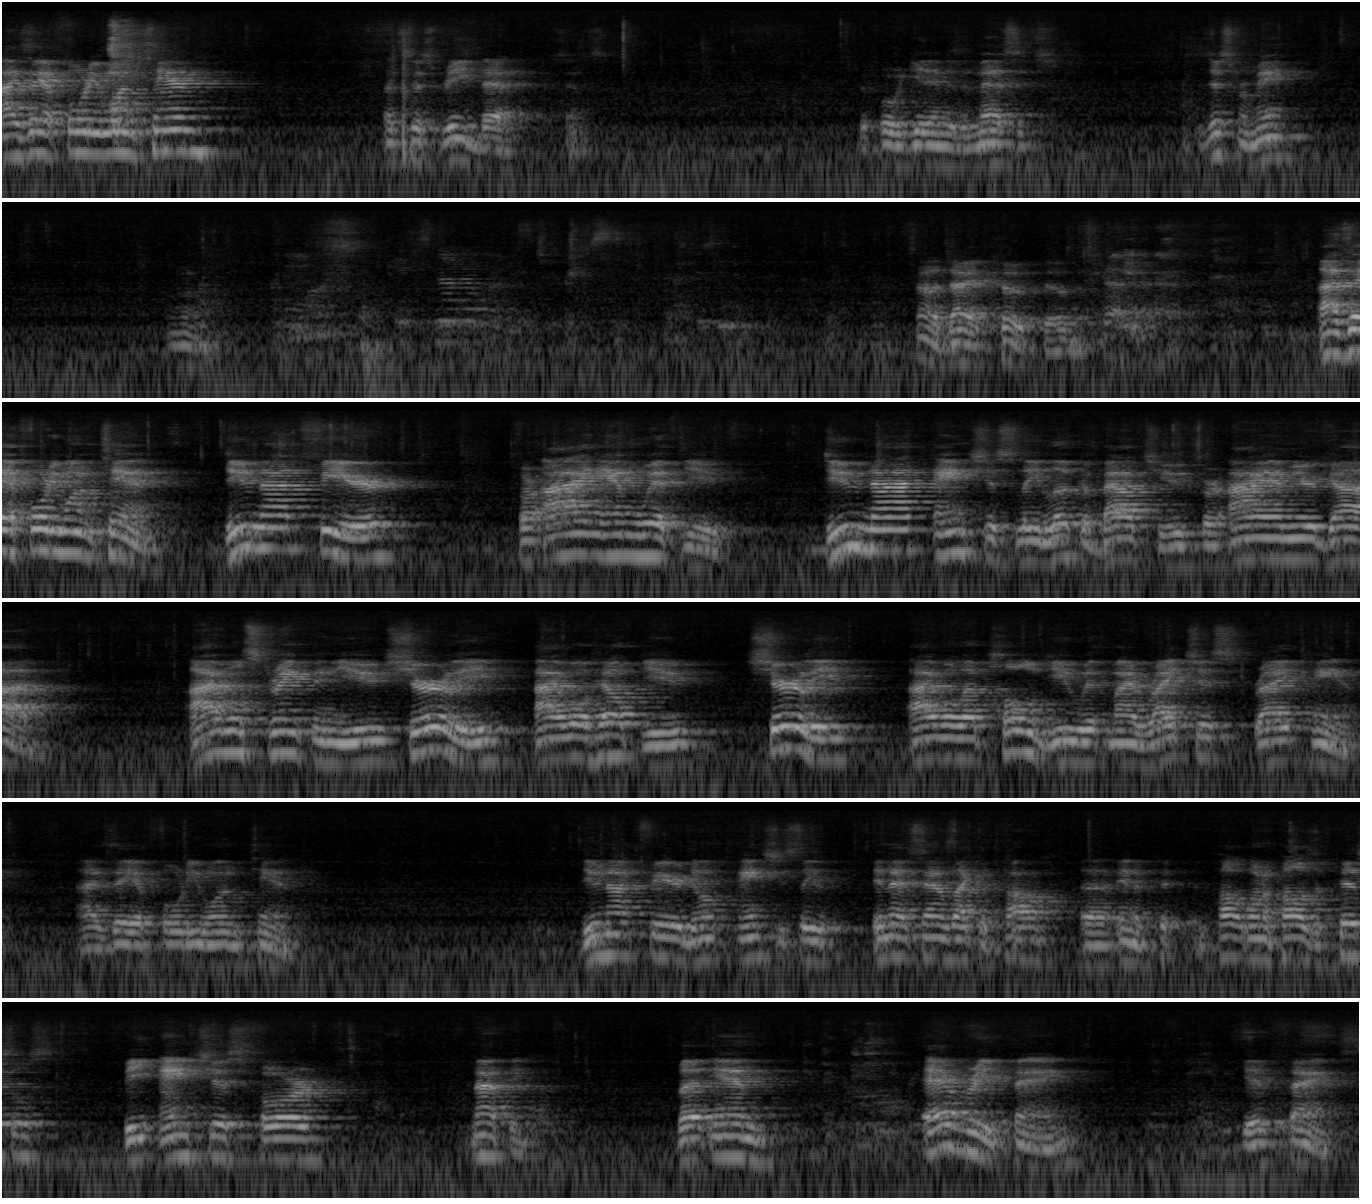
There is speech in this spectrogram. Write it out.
Isaiah 41:10. Let's just read that since before we get into the message. Is this for me? Oh. It's not over, It's not a Diet Coke, though. Isaiah 41:10. Do not fear, for I am with you. Do not anxiously look about you, for I am your God. I will strengthen you. Surely I will help you. Surely I will uphold you with my righteous right hand. Isaiah 41:10. Do not fear, don't anxiously. And that sounds like a Paul uh, in, a, in Paul, one of Paul's epistles. Be anxious for nothing, but in everything give thanks.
